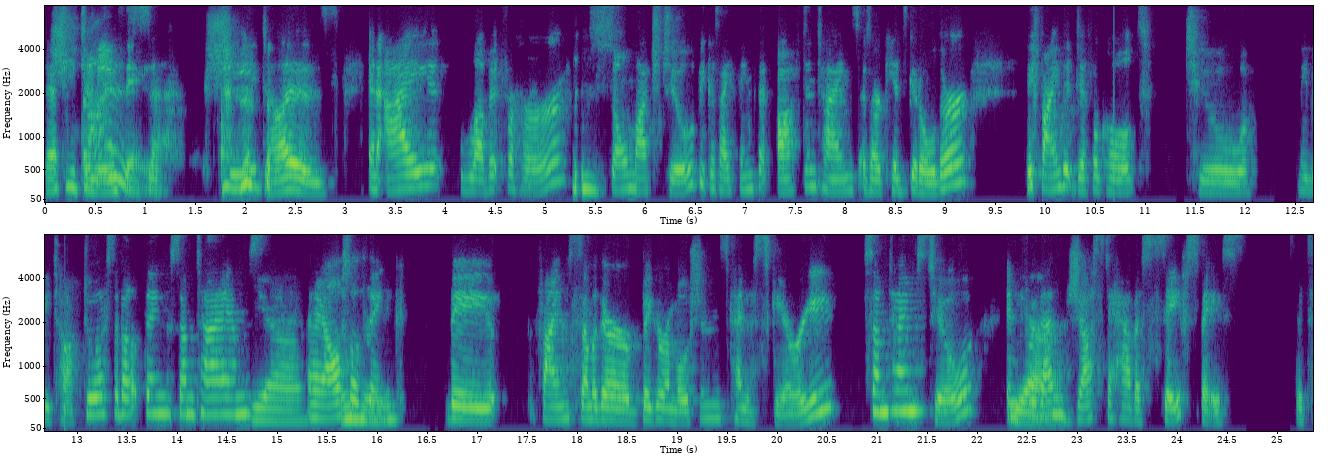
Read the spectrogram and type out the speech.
That's she does. amazing. She does. And I love it for her so much too, because I think that oftentimes as our kids get older, they find it difficult to maybe talk to us about things sometimes. Yeah. And I also mm-hmm. think they find some of their bigger emotions kind of scary sometimes too. And yeah. for them just to have a safe space it's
